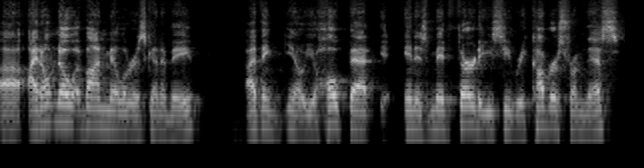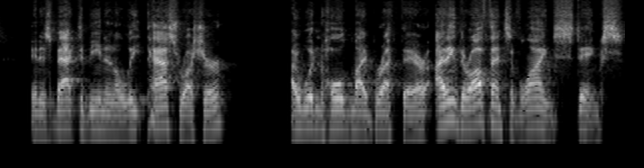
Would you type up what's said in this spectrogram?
Uh, I don't know what Von Miller is going to be. I think, you know, you hope that in his mid 30s, he recovers from this and is back to being an elite pass rusher. I wouldn't hold my breath there. I think their offensive line stinks.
